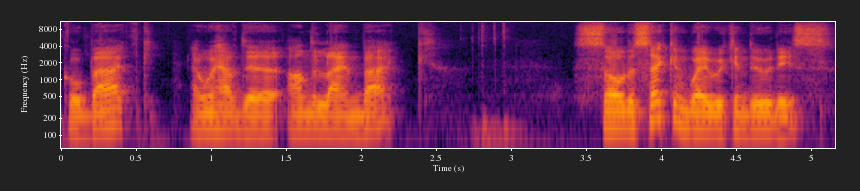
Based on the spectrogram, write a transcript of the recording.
go back, and we have the underline back. So the second way we can do this,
